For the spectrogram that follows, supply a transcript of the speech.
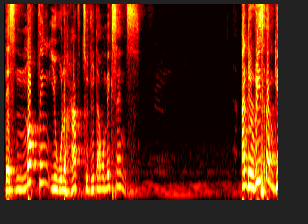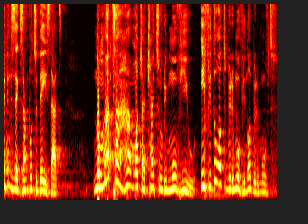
there's nothing you will have to do that will make sense. And the reason I'm giving this example today is that no matter how much I try to remove you, if you don't want to be removed, you'll not be removed.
